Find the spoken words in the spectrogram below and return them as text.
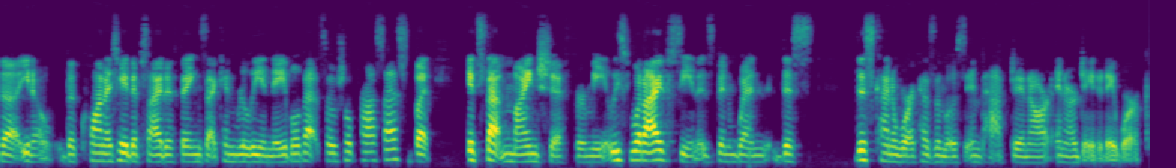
the you know, the quantitative side of things that can really enable that social process, but it's that mind shift for me. At least what I've seen has been when this this kind of work has the most impact in our in our day-to-day work.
